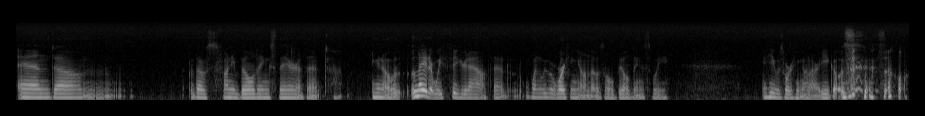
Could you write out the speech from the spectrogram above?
And um, those funny buildings there that, you know, later we figured out that when we were working on those old buildings, we, he was working on our egos. so,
